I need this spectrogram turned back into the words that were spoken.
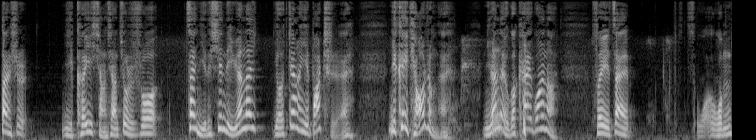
但是你可以想象，就是说，在你的心里原来有这样一把尺哎，你可以调整哎，你原来有个开关呢、啊。所以在我我们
